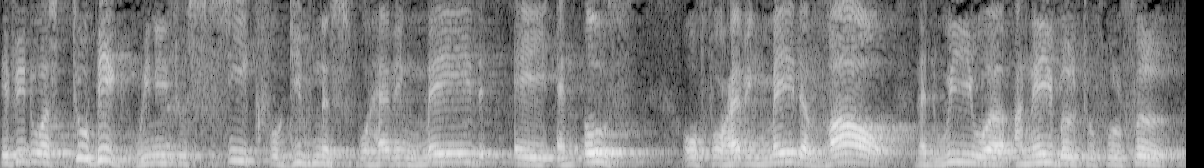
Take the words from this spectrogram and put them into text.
If it was too big, we need to seek forgiveness for having made a, an oath or for having made a vow that we were unable to fulfill.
